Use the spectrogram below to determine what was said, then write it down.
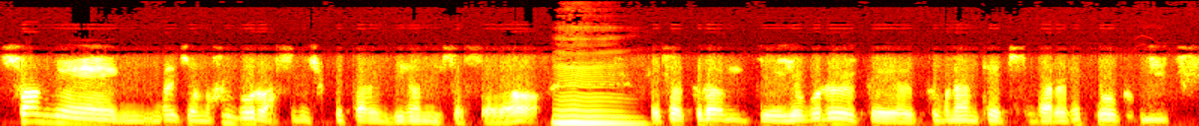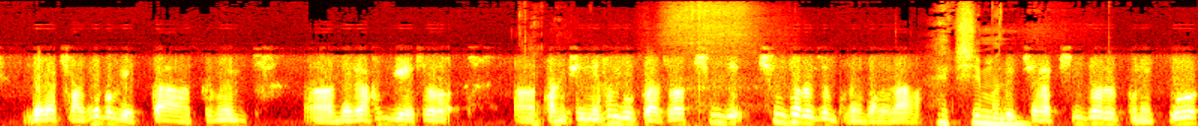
수학여행을 좀 한국으로 왔으면 좋겠다는 민원이 있었어요. 음. 그래서 그런 그 요구를 그 그분한테 전달을 했고 그분이 내가 잘 해보겠다. 그러면 어 내가 하기 위해서 어 당신이 한국 가서 친, 친서를 좀 보내달라. 핵심은 제가 친서를 보냈고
